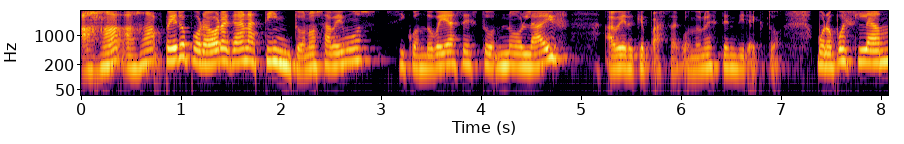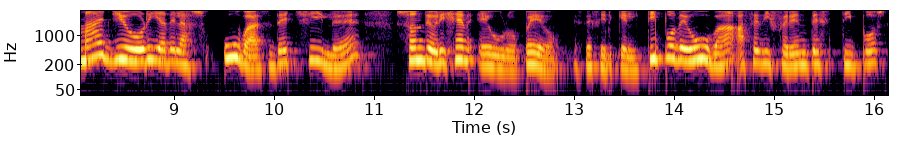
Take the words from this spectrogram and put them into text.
Ajá, ajá, pero por ahora gana tinto. No sabemos si cuando veas esto no live a ver qué pasa cuando no esté en directo. Bueno, pues la mayoría de las uvas de Chile son de origen europeo, es decir, que el tipo de uva hace diferentes tipos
